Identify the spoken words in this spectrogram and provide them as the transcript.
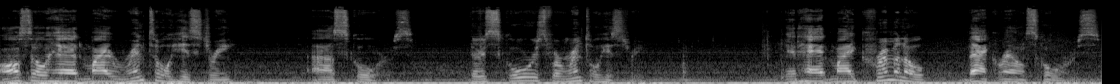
also had my rental history uh, scores. There's scores for rental history. It had my criminal background scores.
